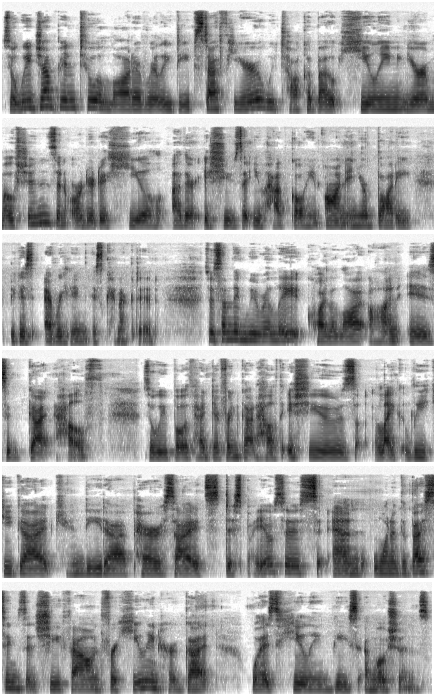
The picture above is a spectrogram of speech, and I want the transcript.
So, we jump into a lot of really deep stuff here. We talk about healing your emotions in order to heal other issues that you have going on in your body because everything is connected. So, something we relate quite a lot on is gut health. So, we both had different gut health issues like leaky gut, candida, parasites, dysbiosis. And one of the best things that she found for healing her gut was healing these emotions.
